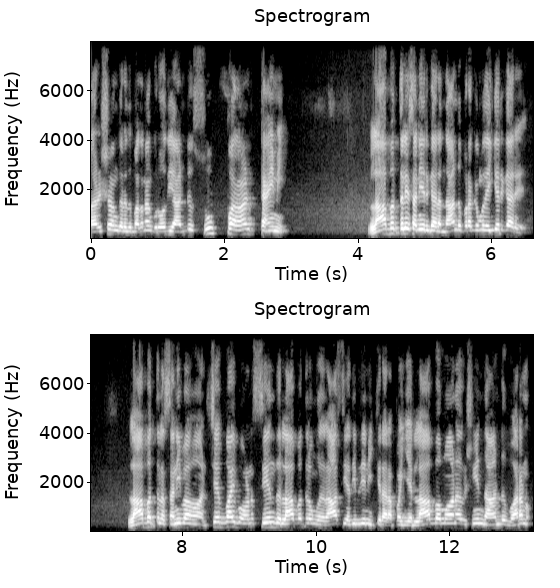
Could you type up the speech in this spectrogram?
வருஷங்கிறது பார்த்தோன்னா குரோதி ஆண்டு சூப்பரான டைமிங் லாபத்திலே சனி இருக்காரு. அந்த ஆண்டு பிறக்கும் போது எங்க இருக்காரு? லாபத்துல சனி பகவான். செவ்வாய் பகவான் சேர்ந்து லாபத்துல உங்க ராசி அதிபதி நிக்கிறார். அப்ப இங்க லாபமான விஷயம் இந்த ஆண்டு வரணும்.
